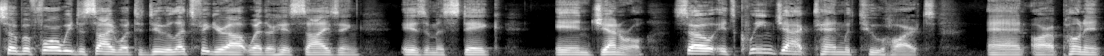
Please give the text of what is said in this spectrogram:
So before we decide what to do, let's figure out whether his sizing is a mistake in general. So it's Queen Jack 10 with two hearts, and our opponent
